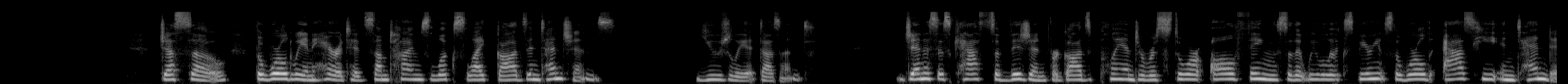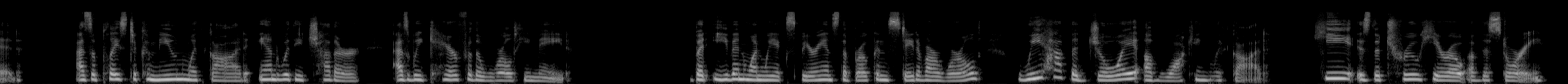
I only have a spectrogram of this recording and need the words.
Just so, the world we inherited sometimes looks like God's intentions. Usually it doesn't. Genesis casts a vision for God's plan to restore all things so that we will experience the world as He intended, as a place to commune with God and with each other as we care for the world He made. But even when we experience the broken state of our world, we have the joy of walking with God. He is the true hero of the story.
